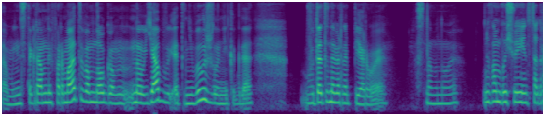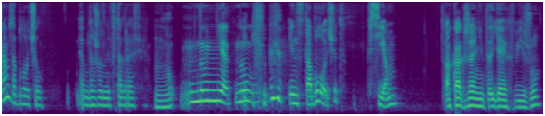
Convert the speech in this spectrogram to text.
там инстаграмные форматы во многом, но я бы это не выложила никогда. Вот это, наверное, первое, основное. Ну, вам бы еще и Инстаграм заблочил обнаженные фотографии. Ну, Ну, нет, ну, Инста блочит. Всем. а как же они-то, я их вижу?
